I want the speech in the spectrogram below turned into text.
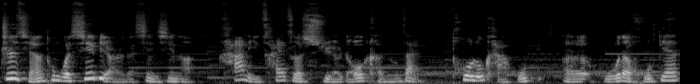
之前通过谢比尔的信息呢，哈利猜测雪柔可能在托卢卡湖呃湖的湖边，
